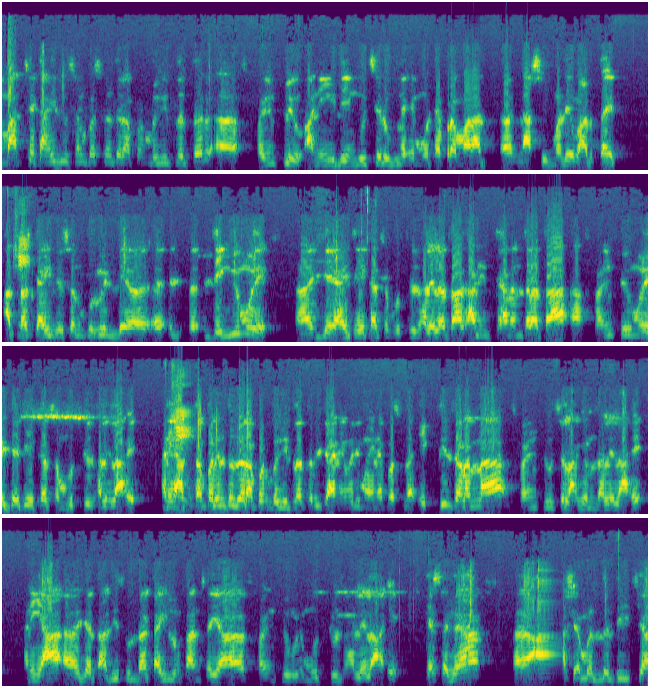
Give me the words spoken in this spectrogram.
मागच्या काही दिवसांपासून जर आपण बघितलं तर स्वाईन फ्लू आणि डेंग्यूचे रुग्ण हे मोठ्या प्रमाणात नाशिकमध्ये वाढत आहेत आताच ठीक. काही दिवसांपूर्वी डेंग्यूमुळे जे आहे ते एकाचा मृत्यू झालेला होता आणि त्यानंतर आता स्वाईन फ्लूमुळे जे एकाचा मृत्यू झालेला आहे आणि. आतापर्यंत जर आपण बघितलं तर जानेवारी महिन्यापासून एकतीस जणांना स्वाईन फ्लूचं लागण झालेलं आहे आणि या आधी सुद्धा काही लोकांचा या स्वाईन फ्लूमुळे मृत्यू झालेला आहे त्या सगळ्या अशा पद्धतीच्या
